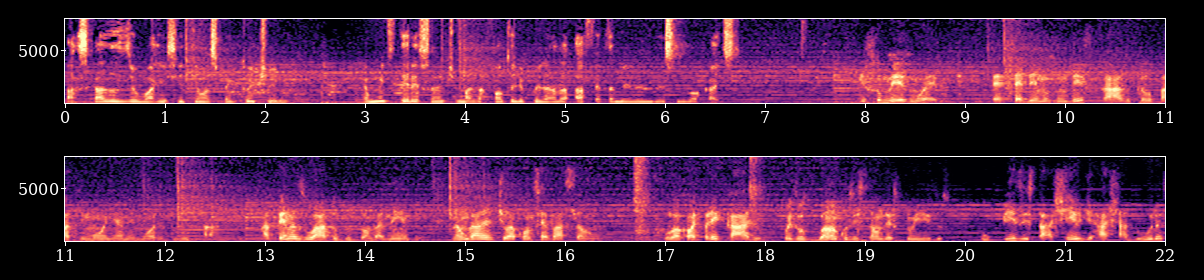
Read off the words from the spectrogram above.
As casas e o bairro em si têm um aspecto antigo. É muito interessante, mas a falta de cuidado afeta a beleza desses locais. Isso mesmo, Eric percebemos um descaso pelo patrimônio e a memória do lugar. Apenas o ato do tombamento não garantiu a conservação. O local é precário, pois os bancos estão destruídos, o piso está cheio de rachaduras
